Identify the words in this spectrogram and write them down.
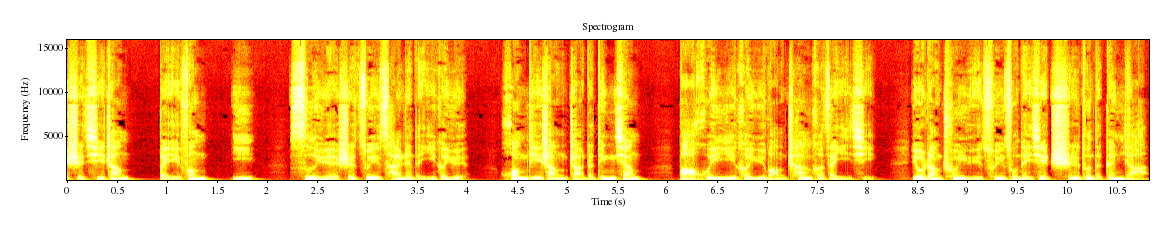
十七章北风一四月是最残忍的一个月，荒地上长着丁香，把回忆和欲望掺合在一起，又让春雨催促那些迟钝的根芽。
